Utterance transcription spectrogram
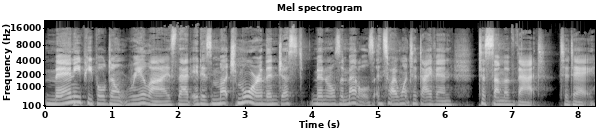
many people don't realize that it is much more than just minerals and metals. And so I want to dive in to some of that today.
